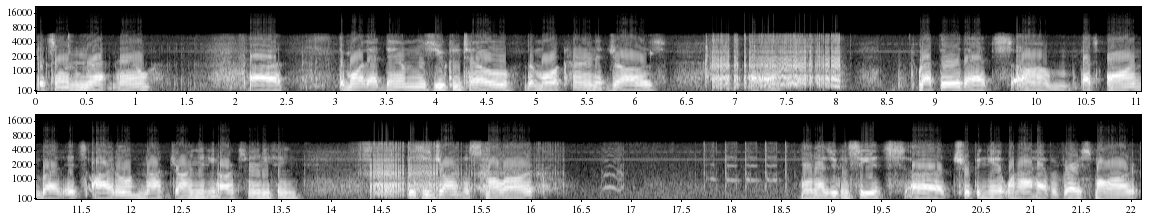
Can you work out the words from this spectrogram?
that's on right now, uh, the more that dims, you can tell the more current it draws. There that's um that's on but it's idle not drawing any arcs or anything. This is drawing a small arc. And as you can see it's uh, tripping it when I have a very small arc.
